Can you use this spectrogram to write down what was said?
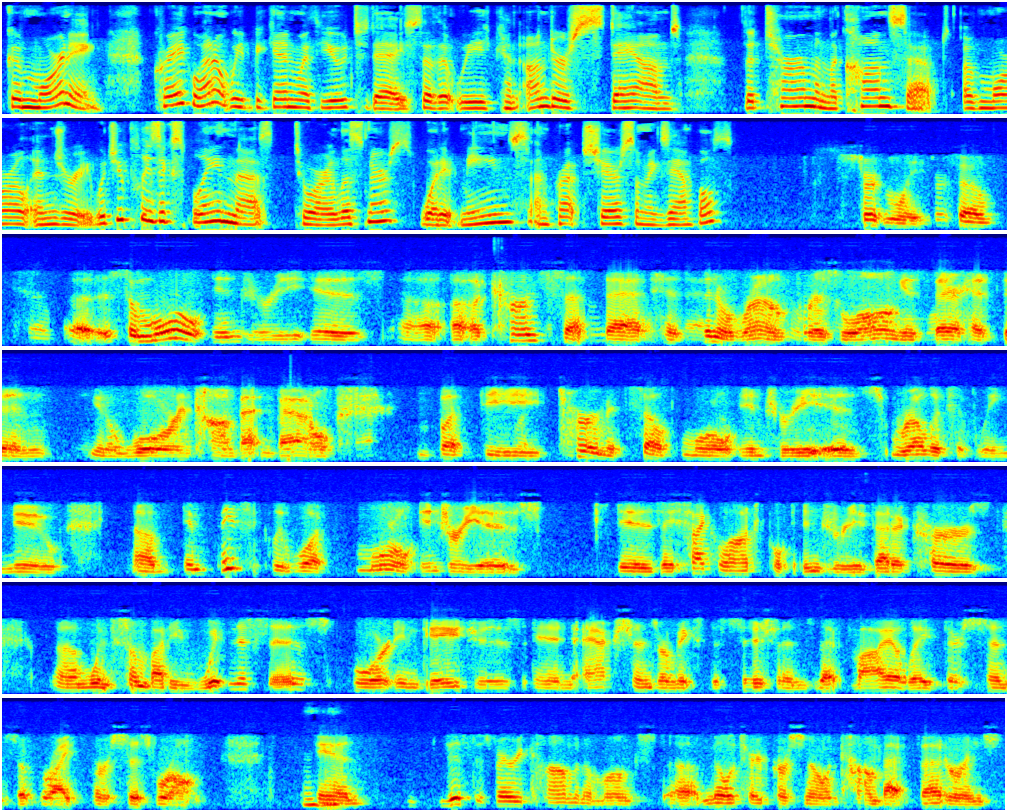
Good morning. Craig, why don't we begin with you today so that we can understand the term and the concept of moral injury? Would you please explain that to our listeners, what it means, and perhaps share some examples? Certainly. So, uh, so moral injury is uh, a concept that has been around for as long as there has been, you know, war and combat and battle but the term itself, moral injury, is relatively new. Um, and basically, what moral injury is, is a psychological injury that occurs um, when somebody witnesses or engages in actions or makes decisions that violate their sense of right versus wrong. Mm-hmm. And this is very common amongst uh, military personnel and combat veterans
